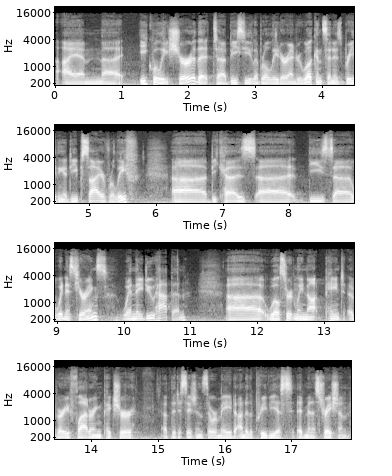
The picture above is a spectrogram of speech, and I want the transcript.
I am uh, equally sure that uh, BC Liberal leader Andrew Wilkinson is breathing a deep sigh of relief uh, because uh, these uh, witness hearings, when they do happen, uh, will certainly not paint a very flattering picture of the decisions that were made under the previous administration.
